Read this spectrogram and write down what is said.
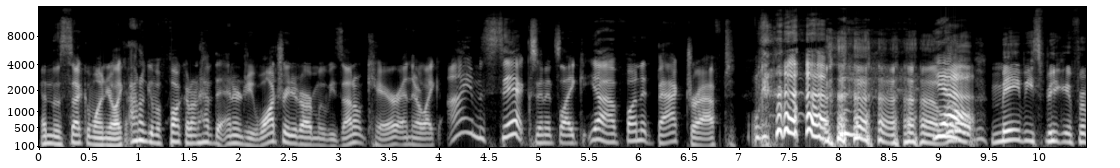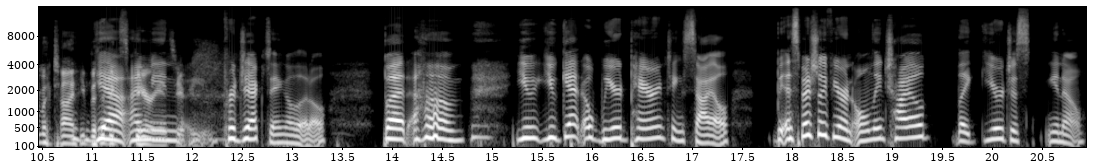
and the second one you're like, I don't give a fuck. I don't have the energy. Watch rated R movies. I don't care. And they're like, I'm six, and it's like, yeah, have fun at Backdraft. Yeah. Little- maybe speaking from a tiny bit yeah of i mean here. projecting a little but um you you get a weird parenting style especially if you're an only child like you're just you know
